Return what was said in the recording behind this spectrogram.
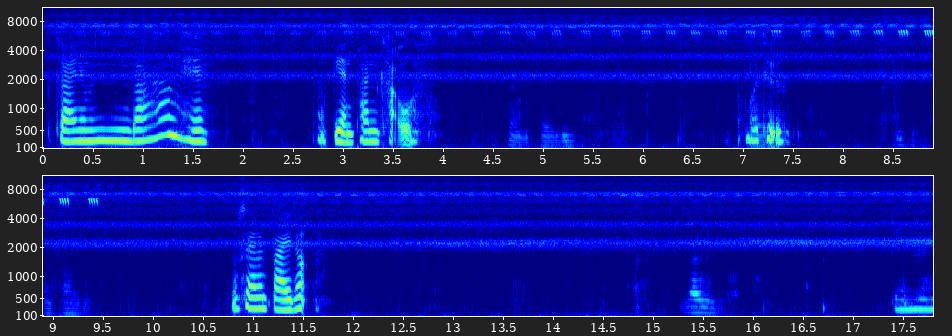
พี่กายเนี่ยมันบางแฮงต้องเปลี่ยนพันธุ์เขาใส่ใส่ดีบ่ถือลูกชายมันไปเนาะนั่งเปลี่ยนเลย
